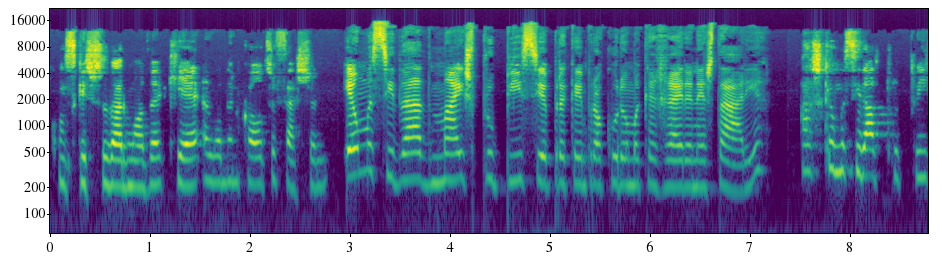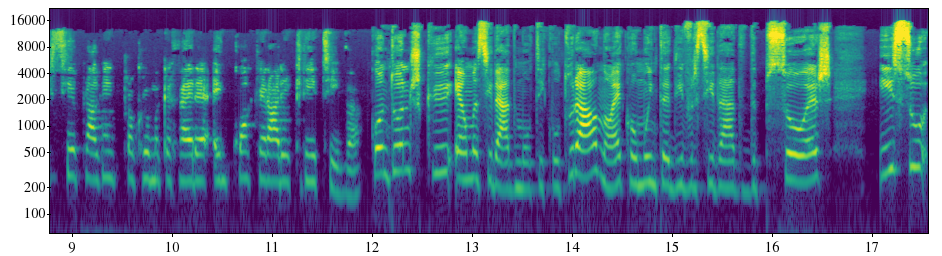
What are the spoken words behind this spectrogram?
conseguir estudar moda, que é a London College of Fashion. É uma cidade mais propícia para quem procura uma carreira nesta área? Acho que é uma cidade propícia para alguém que procura uma carreira em qualquer área criativa. Contou-nos que é uma cidade multicultural, não é? Com muita diversidade de pessoas isso,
